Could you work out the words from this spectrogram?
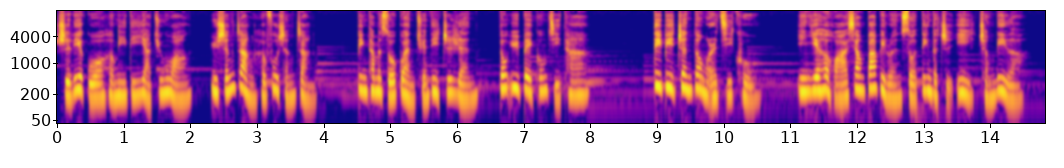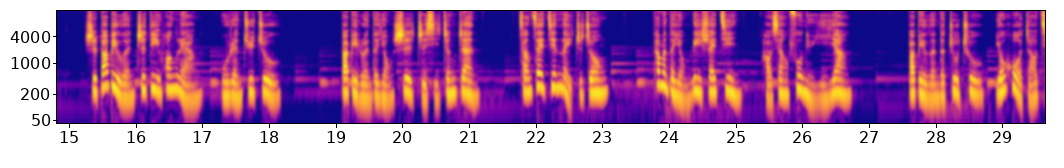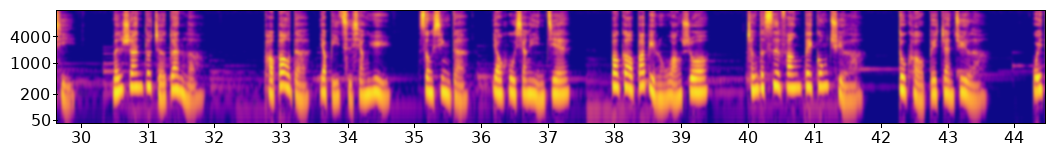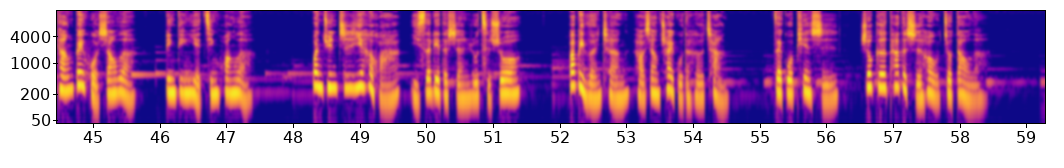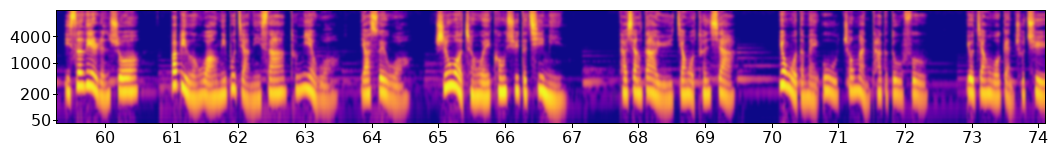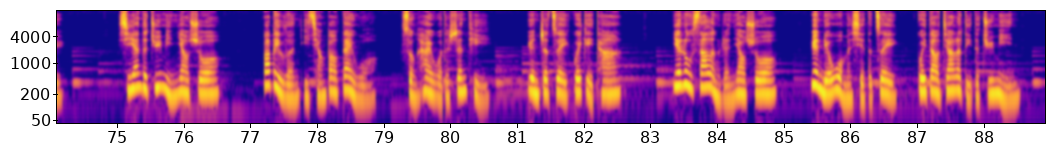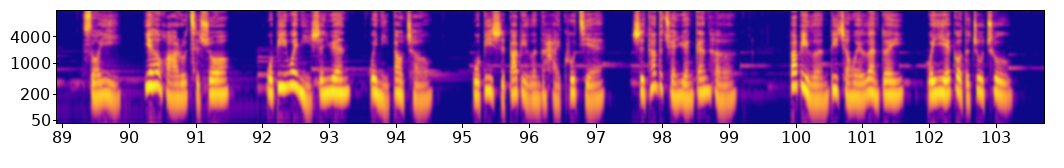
使列国和米底亚君王与省长和副省长，并他们所管全地之人都预备攻击他，地必震动而疾苦。因耶和华向巴比伦所定的旨意成立了，使巴比伦之地荒凉，无人居住。巴比伦的勇士止息征战，藏在尖垒之中。他们的勇力衰尽，好像妇女一样。巴比伦的住处有火着起，门闩都折断了。跑报的要彼此相遇，送信的要互相迎接，报告巴比伦王说。城的四方被攻取了，渡口被占据了，围塘被火烧了，兵丁也惊慌了。万军之耶和华以色列的神如此说：巴比伦城好像踹鼓的禾场，再过片时，收割它的时候就到了。以色列人说：巴比伦王尼布甲尼撒吞灭我，压碎我，使我成为空虚的器皿。他像大鱼将我吞下。用我的美物充满他的肚腹，又将我赶出去。西安的居民要说：巴比伦以强暴待我，损害我的身体，愿这罪归给他。耶路撒冷人要说：愿流我们血的罪归到迦勒底的居民。所以耶和华如此说：我必为你伸冤，为你报仇。我必使巴比伦的海枯竭，使他的泉源干涸。巴比伦必成为乱堆，为野狗的住处，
